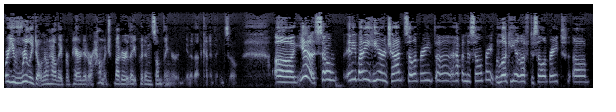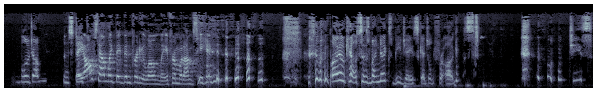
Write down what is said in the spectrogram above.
where you really don't know how they prepared it or how much butter they put in something or you know that kind of thing. So uh yeah so anybody here in chat celebrate uh happen to celebrate lucky enough to celebrate uh blowjob and steak They all sound like they've been pretty lonely from what I'm seeing. my bio count says my next bj is scheduled for august jeez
